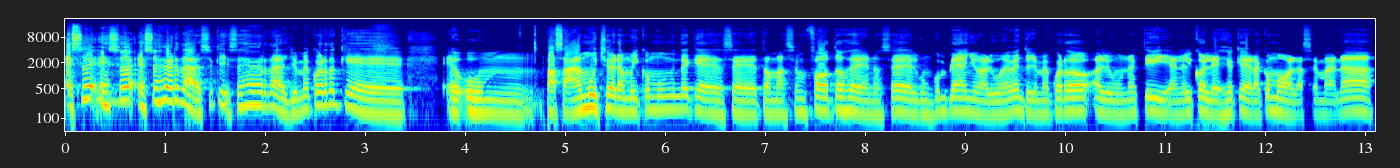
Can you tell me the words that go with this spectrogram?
Eso, eso, eso es verdad, eso que dices es verdad. Yo me acuerdo que eh, pasaba mucho, era muy común de que se tomasen fotos de, no sé, de algún cumpleaños, algún evento. Yo me acuerdo alguna actividad en el colegio que era como la semana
